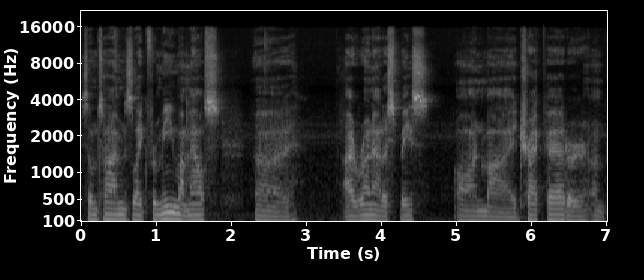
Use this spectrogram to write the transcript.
Sometimes, like for me, my mouse, uh, I run out of space on my trackpad or on,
